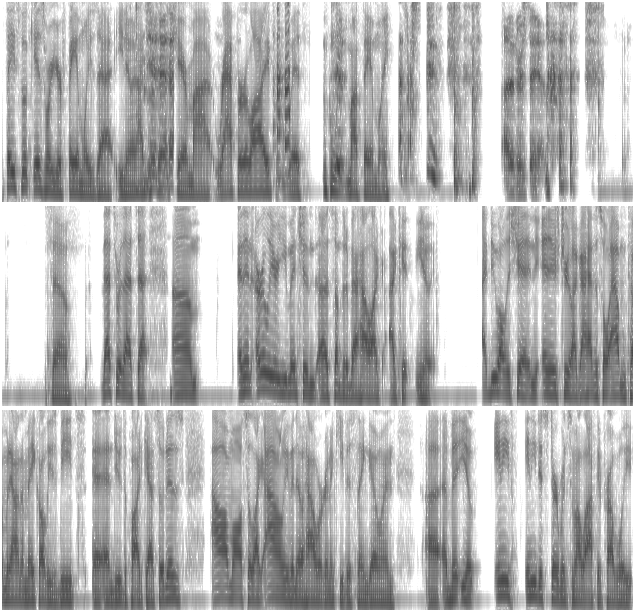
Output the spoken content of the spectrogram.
Facebook is where your family's at, you know, and I just don't share my rapper life with with my family. I understand. So that's where that's at. Um, and then earlier you mentioned uh, something about how like I could, you know, I do all this shit, and, and it's true. Like I have this whole album coming out, and I make all these beats and, and do the podcast. So it is. I'm also like I don't even know how we're gonna keep this thing going. Uh, you know, any any disturbance in my life could probably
